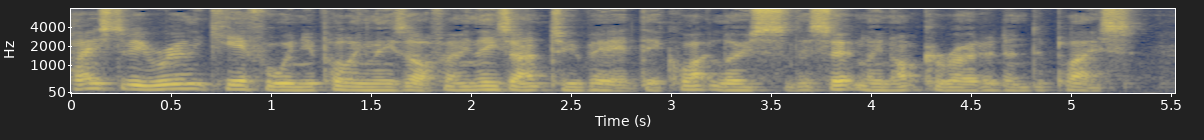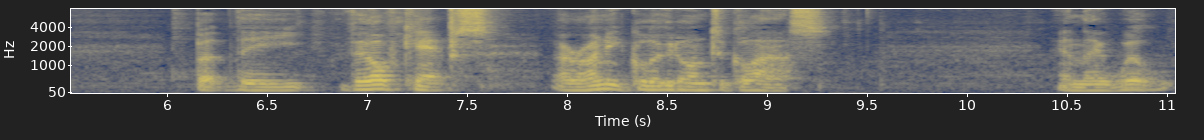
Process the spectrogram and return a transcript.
Pays to be really careful when you're pulling these off. I mean, these aren't too bad. They're quite loose. They're certainly not corroded into place. But the valve caps are only glued onto glass and they will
